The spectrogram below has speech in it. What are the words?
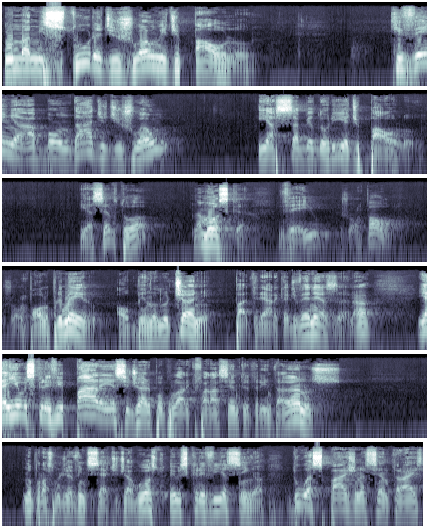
uma mistura de João e de Paulo, que venha a bondade de João e a sabedoria de Paulo. E acertou na mosca. Veio João Paulo, João Paulo I, Albino Luciani, patriarca de Veneza. Né? E aí eu escrevi para esse Diário Popular que fará 130 anos, no próximo dia 27 de agosto, eu escrevi assim, ó, duas páginas centrais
